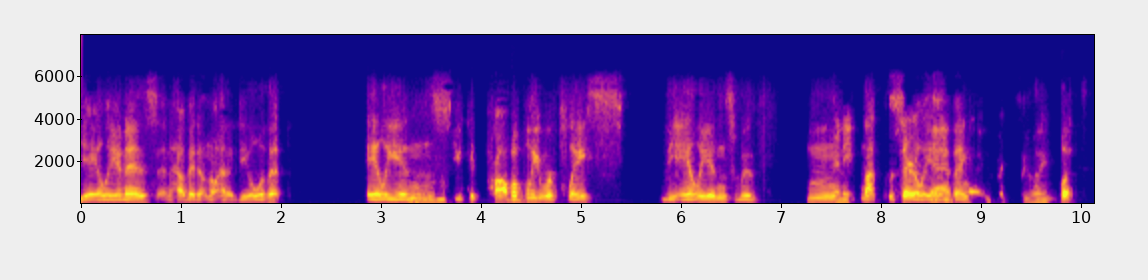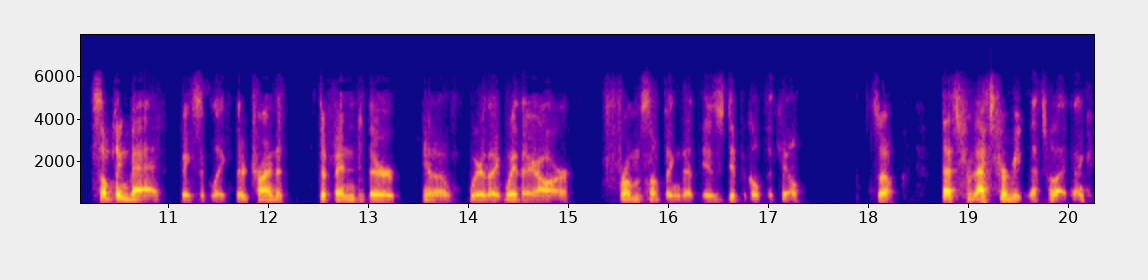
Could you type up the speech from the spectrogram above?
the alien is and how they don't know how to deal with it. Aliens, you could probably replace the aliens with mm, Any- not necessarily Bad anything Basically. something bad basically they're trying to defend their you know where they where they are from something that is difficult to kill so that's for that's for me that's what i think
